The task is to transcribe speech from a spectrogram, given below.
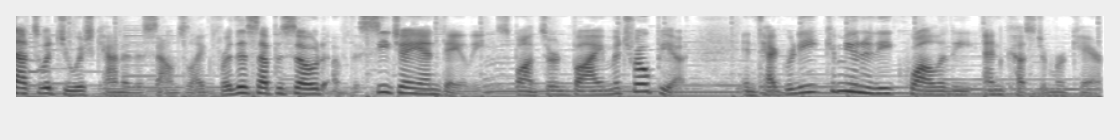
And that's what Jewish Canada sounds like for this episode of the CJN Daily, sponsored by Metropia Integrity, Community, Quality, and Customer Care.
